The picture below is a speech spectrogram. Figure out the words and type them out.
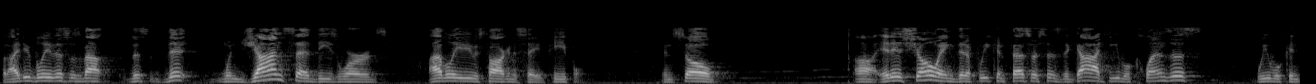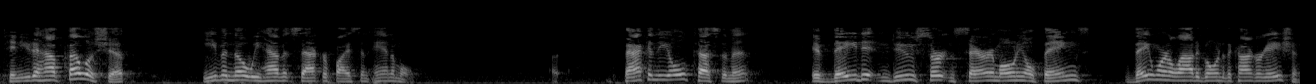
But I do believe this was about this, this when John said these words, I believe he was talking to save people. And so uh, it is showing that if we confess our sins to God, He will cleanse us. We will continue to have fellowship, even though we haven't sacrificed an animal. Uh, back in the Old Testament, if they didn't do certain ceremonial things, they weren't allowed to go into the congregation.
